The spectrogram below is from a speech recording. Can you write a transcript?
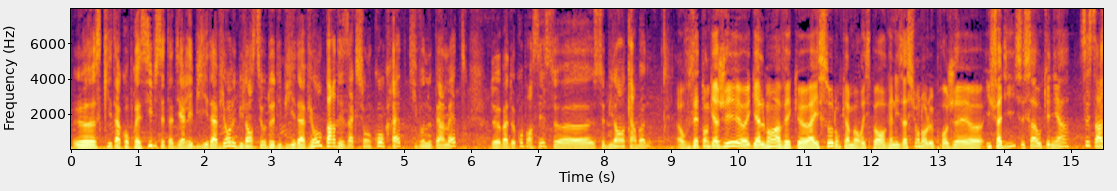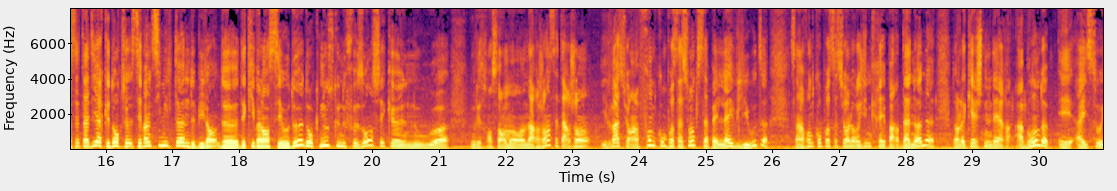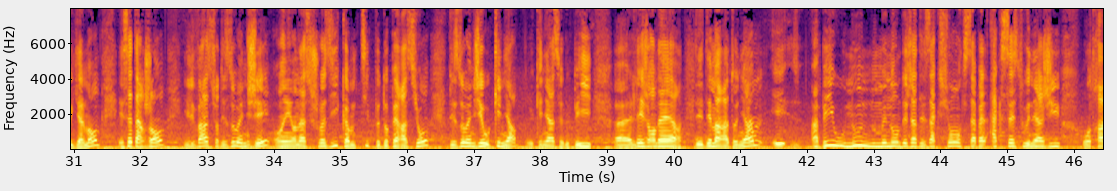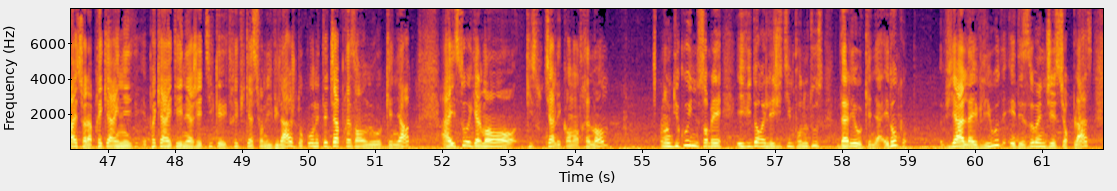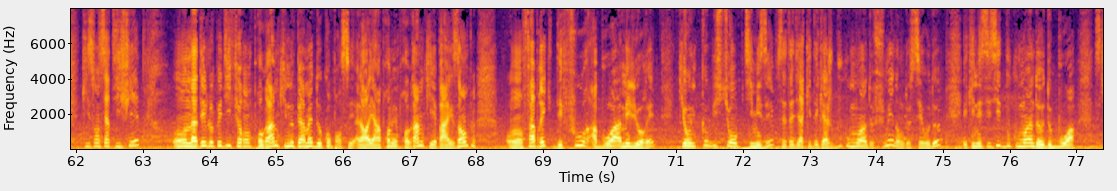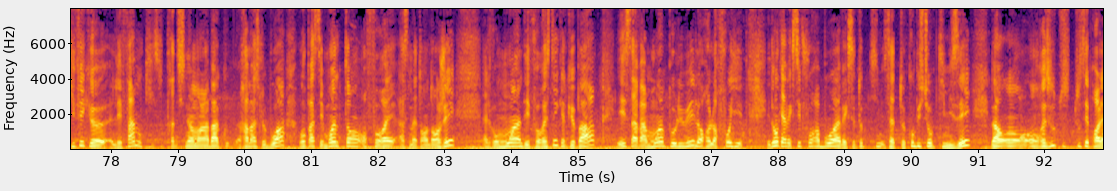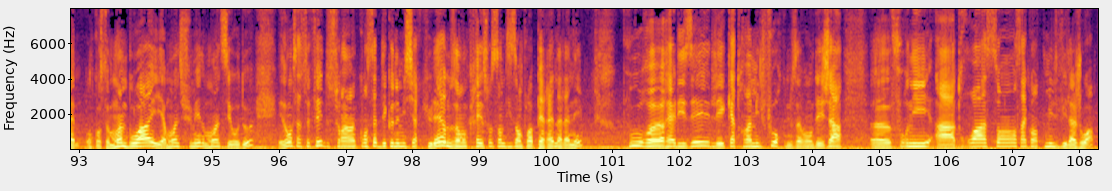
ce qui est incompressible, c'est-à-dire les billets d'avion, le bilan CO2 des billets d'avion, par des actions concrètes qui vont nous permettre de, bah, compenser ce, bilan carbone. Alors vous êtes engagé euh, également avec euh, ASO, donc à Sport Organisation, dans le projet euh, IFADI, c'est ça, au Kenya? C'est ça, c'est-à-dire que donc c'est 26 000 tonnes de bilan d'équivalent CO2. Donc nous, ce que nous faisons, c'est que nous, nous les transformons en argent. Cet argent, il va sur un fonds de compensation qui s'appelle Livelihoods. C'est un fonds de compensation à l'origine créé par Danone, dans lequel Schneider abonde et ASO également. Et cet argent, il va sur des ONG. On, on a choisi comme type d'opération des ONG au Kenya. Le Kenya, c'est le pays euh, légendaire des, marathoniens et un pays où nous, nous menons déjà des actions qui s'appellent Access to Energy, où on travaille sur la précarité, précarité énergétique, l'électrification des villages. Donc on était déjà présent nous au Kenya. ASO également qui soutient les camps d'entraînement. Donc du coup, il nous semblait évident et légitime pour nous tous d'aller au Kenya. Et donc, via Livelihood et des ONG sur place qui sont certifiés on a développé différents programmes qui nous permettent de compenser. Alors il y a un premier programme qui est par exemple, on fabrique des fours à bois améliorés qui ont une combustion optimisée, c'est-à-dire qui dégagent beaucoup moins de fumée, donc de CO2, et qui nécessitent beaucoup moins de, bois. Ce qui fait que les femmes qui traditionnellement là-bas ramassent le bois vont passer moins de temps en forêt à se mettre en danger, elles vont moins déforester quelque part, et ça va moins polluer leur, foyer. Et donc avec ces fours à bois, avec cette, combustion optimisée, ben on, résout tous ces problèmes. On consomme moins de bois il y a moins de fumée, moins de CO2. Et donc ça se fait sur un concept d'économie circulaire. Nous avons créé 70 emplois pérennes à l'année pour euh, réaliser les 80 000 fours que nous avons déjà euh, fournis à 350 000 villageois.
